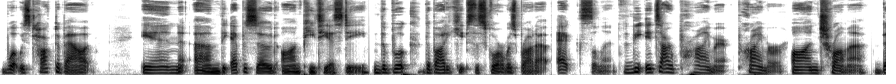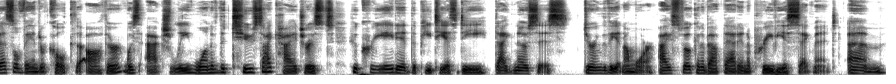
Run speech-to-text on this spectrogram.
what was talked about in um, the episode on PTSD. The book "The Body Keeps the Score" was brought up. Excellent. The, it's our primer primer on trauma. Bessel van der Kolk, the author, was actually one of the two psychiatrists who created the PTSD diagnosis during the Vietnam War. I've spoken about that in a previous segment. Um,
